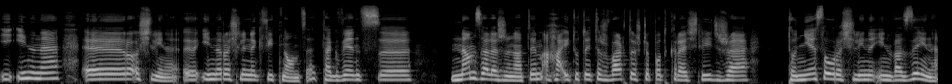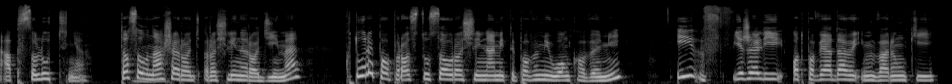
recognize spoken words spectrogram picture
i inne e, rośliny, e, inne rośliny kwitnące. Tak więc e, nam zależy na tym, aha i tutaj też warto jeszcze podkreślić, że to nie są rośliny inwazyjne, absolutnie. To są nasze ro rośliny rodzime, które po prostu są roślinami typowymi łąkowymi i jeżeli odpowiadały im warunki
